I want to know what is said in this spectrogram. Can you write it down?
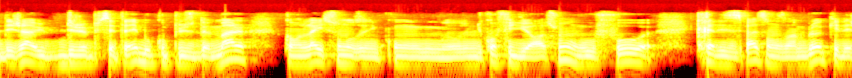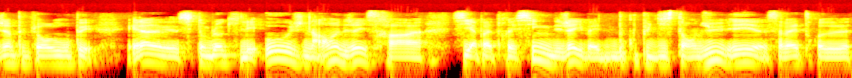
déjà a eu déjà cette année beaucoup plus de mal quand là ils sont dans une, une configuration où il faut créer des espaces dans un bloc qui est déjà un peu plus regroupé. Et là, si ton bloc il est haut, généralement déjà il sera, s'il n'y a pas de pressing déjà il va être beaucoup plus distendu et euh, ça va être. Euh,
